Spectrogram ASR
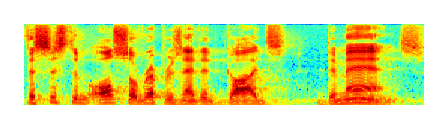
the system also represented God's demands.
